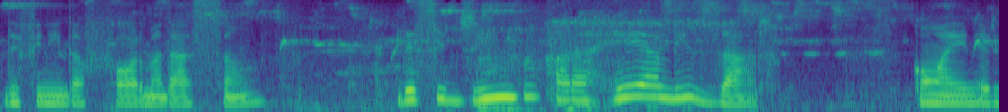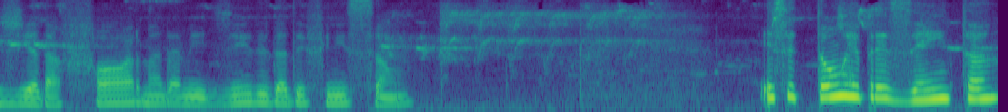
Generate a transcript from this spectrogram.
definindo a forma da ação, decidindo para realizar com a energia da forma, da medida e da definição. Esse tom representa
